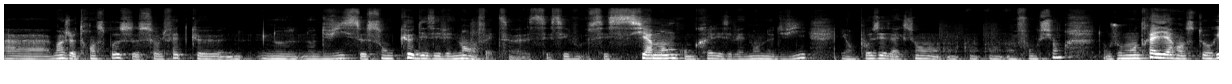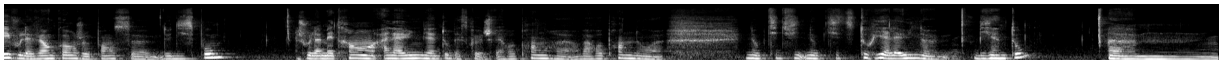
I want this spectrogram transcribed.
Euh, moi, je transpose sur le fait que nos, notre vie, ce sont que des événements, en fait. C'est sciemment qu'on crée les événements de notre vie et on pose des actions en, fonction. Donc, je vous montrais hier en story, vous l'avez encore, je pense, euh, de dispo. Je vous la mettrai en, à la une bientôt parce que je vais reprendre, on va reprendre nos, nos, petites, nos petites stories à la une bientôt. Euh,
